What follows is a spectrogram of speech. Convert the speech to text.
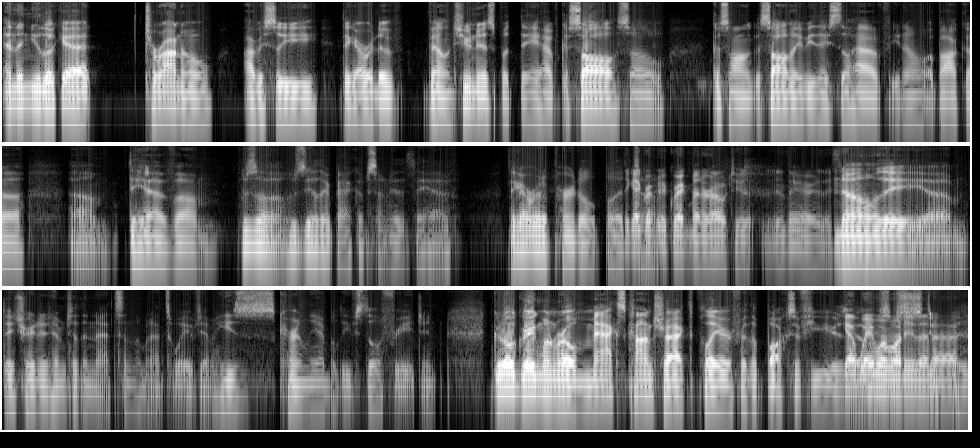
then you look at Toronto. Obviously, they got rid of Valanciunas, but they have Gasol. So Gasol and Gasol, maybe they still have you know Ibaka. Um, they have um, who's uh who's the other backup center that they have? They got rid of Poeltl, but they got uh, Greg, Greg Monroe too. There, They no, they um, they traded him to the Nets, and the Nets waived him. He's currently, I believe, still a free agent. Good old Greg Monroe, max contract player for the Bucks a few years got ago. way more So money than uh,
